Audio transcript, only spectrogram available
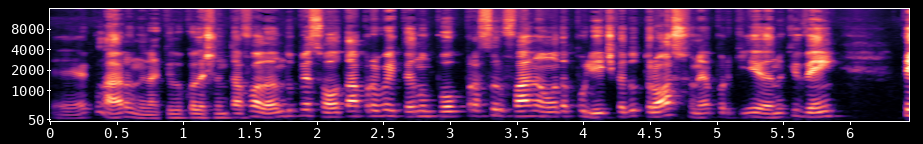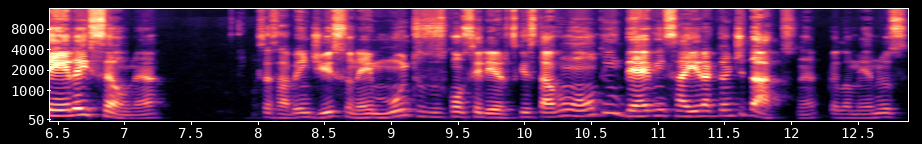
É claro, né, naquilo que o Alexandre está falando, o pessoal está aproveitando um pouco para surfar na onda política do troço, né? Porque ano que vem tem eleição, né? Vocês sabem disso, né? E muitos dos conselheiros que estavam ontem devem sair a candidatos, né? Pelo menos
